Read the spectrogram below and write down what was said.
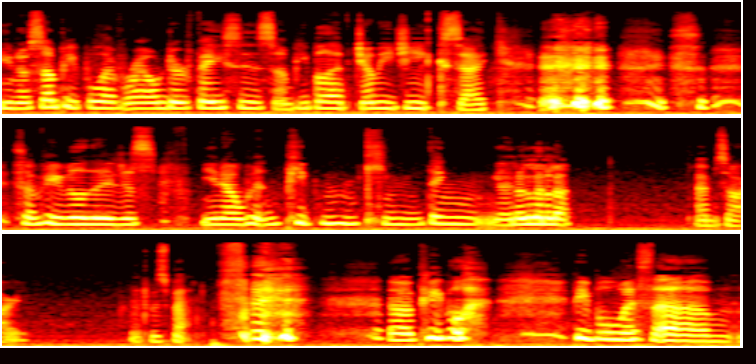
You know, some people have rounder faces, some people have chubby cheeks. I, some people they just, you know, people mm, thing. Uh, I'm sorry, that was bad. uh, people, people with um,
